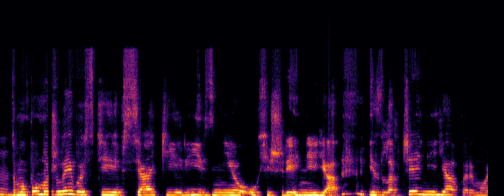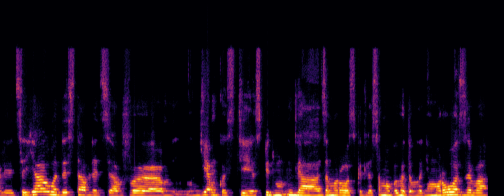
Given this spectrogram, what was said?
Мгм. Тому по можливості всякі різні ухищрення і зловчення перемолюються ягоди, ставляться в ем, ємкості для заморозки, для самовиготовлення морозива.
